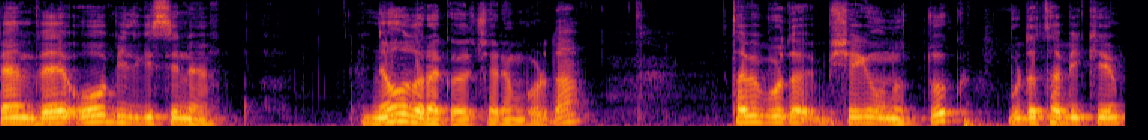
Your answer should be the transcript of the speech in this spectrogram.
ben VO bilgisini ne olarak ölçerim burada? Tabi burada bir şeyi unuttuk. Burada tabii ki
